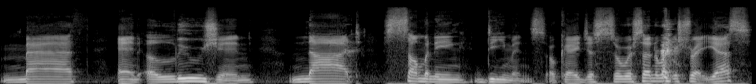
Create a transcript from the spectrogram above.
math, and illusion, not summoning demons. Okay, just so we're setting the record straight. Yes.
